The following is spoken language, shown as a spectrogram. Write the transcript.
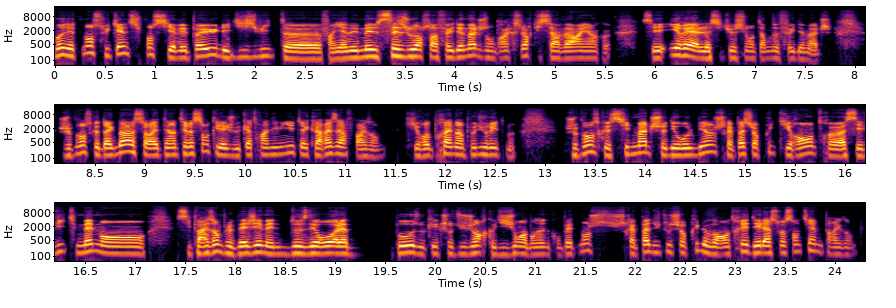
Moi, honnêtement, ce week-end, je pense qu'il n'y avait pas eu les 18, euh, enfin, il y avait même 16 joueurs sur la feuille de match, dont Draxler qui servait à rien. C'est irréel la situation en termes de feuille de match. Je pense que Dagba, ça aurait été intéressant qu'il ait joué 90 minutes avec la réserve, par exemple, qu'il reprenne un peu du rythme. Je pense que si le match se déroule bien, je serais pas surpris qu'il rentre assez vite, même en si par exemple le PSG mène 2-0 à la ou quelque chose du genre que Dijon abandonne complètement, je serais pas du tout surpris de le voir entrer dès la 60e par exemple.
